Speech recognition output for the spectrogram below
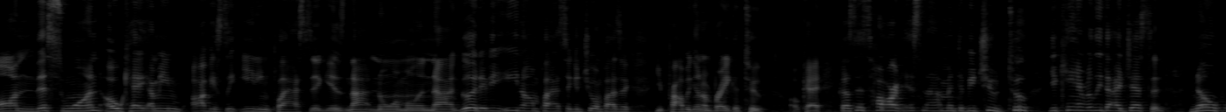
on this one? Okay, I mean, obviously eating plastic is not normal and not good. If you eat on plastic and chew on plastic, you're probably gonna break a tooth, okay? Because it's hard, it's not meant to be chewed. Too, you can't really digest it. No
